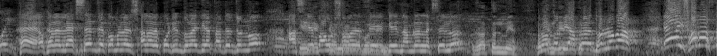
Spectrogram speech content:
ওই। হ্যাঁ ওখানে লেখছেন যে কমলের সালারে কঠিন দুলাই দিয়া তাদের জন্য। আজকে বাউল সমাজের যে নামটা লেখছিল রতন মিয়া। রতন আপনার ধন্যবাদ। এই সমস্ত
